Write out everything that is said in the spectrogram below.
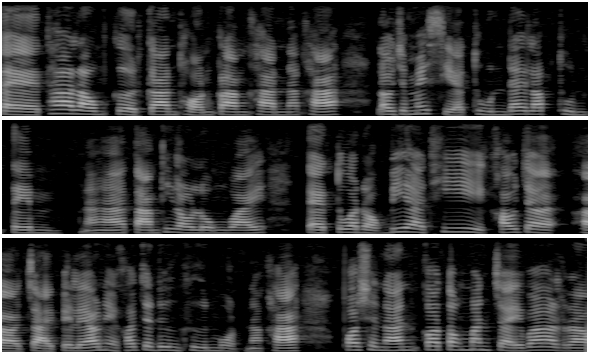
แต่ถ้าเราเกิดการถอนกลางคันนะคะ เราจะไม่เสียทุนได้รับทุนเต็มนะคะตามที่เราลงไว้ แต่ตัวดอกเบี้ยที่เขาจะจ่ายไปแล้วเนี่ยเขาจะดึงคืนหมดนะคะ เพราะฉะนั้นก็ต้องมั่นใจว่าเรา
